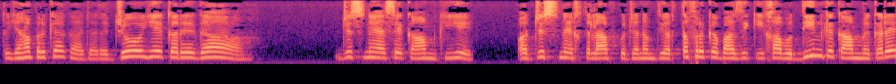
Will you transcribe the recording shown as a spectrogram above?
تو یہاں پر کیا کہا جا رہا ہے؟ جو یہ کرے گا، جس نے ایسے کام کیے اور جس نے اختلاف کو جنم دیا اور تفرق بازی کی خواب دین کے کام میں کرے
